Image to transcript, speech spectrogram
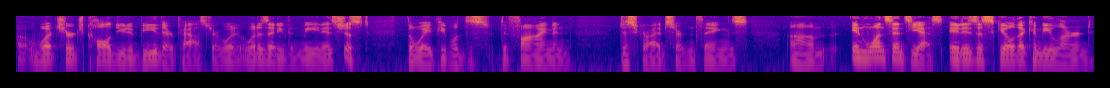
what church called you to be their pastor? What what does that even mean? It's just the way people dis- define and describe certain things. Um, in one sense yes it is a skill that can be learned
